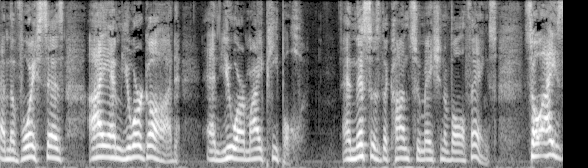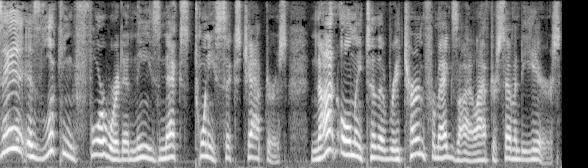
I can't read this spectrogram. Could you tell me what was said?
And the voice says, I am your God, and you are my people. And this is the consummation of all things. So Isaiah is looking forward in these next 26 chapters, not only to the return from exile after 70 years,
